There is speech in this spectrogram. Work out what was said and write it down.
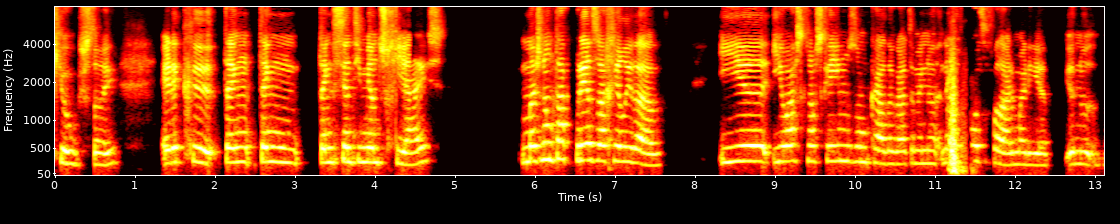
que eu gostei, era que tem, tem, tem sentimentos reais, mas não está preso à realidade. E, eh, e eu acho que nós caímos um bocado agora também no, naquilo que posso falar, Maria, no,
